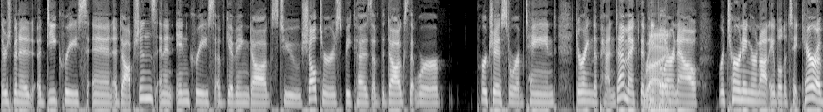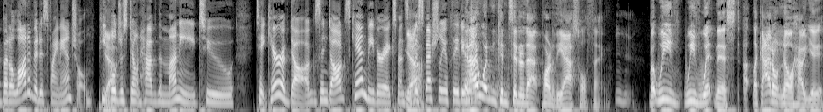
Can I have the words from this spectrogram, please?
there's been a, a decrease in adoptions and an increase of giving dogs to shelters because of the dogs that were purchased or obtained during the pandemic that Right. people are now returning or not able to take care of but a lot of it is financial people Yeah. just don't have the money to take care of dogs and dogs can be very expensive Yeah. especially if they do and have I wouldn't consider that part of the asshole thing. But we've we've witnessed uh, like I don't know how you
